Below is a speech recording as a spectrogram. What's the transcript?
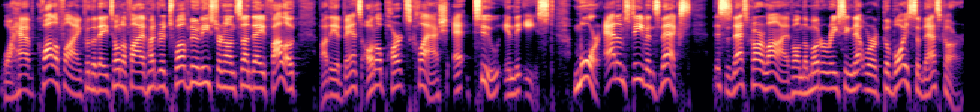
We'll have qualifying for the Daytona 500, 12 noon Eastern on Sunday, followed by the Advanced Auto Parts Clash at 2 in the East. More Adam Stevens next. This is NASCAR Live on the Motor Racing Network, the voice of NASCAR.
